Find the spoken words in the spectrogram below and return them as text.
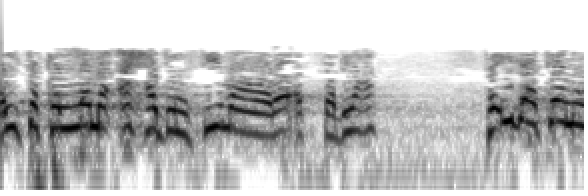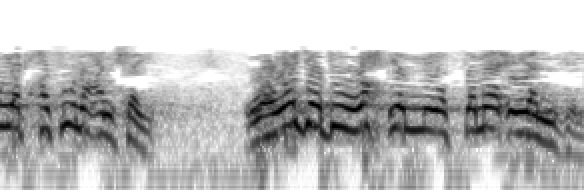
هل تكلم أحد فيما وراء الطبيعة؟ فإذا كانوا يبحثون عن شيء ووجدوا وحيا من السماء ينزل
